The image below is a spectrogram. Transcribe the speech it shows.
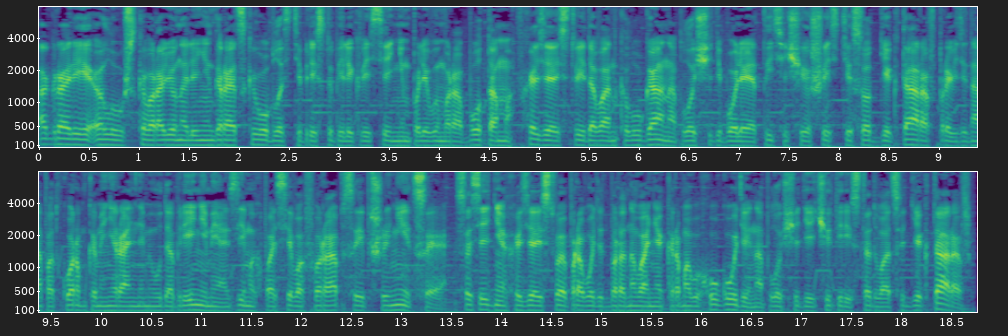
Аграрии Лужского района Ленинградской области приступили к весенним полевым работам. В хозяйстве Даванка Луга на площади более 1600 гектаров проведена подкормка минеральными удобрениями озимых посевов рапса и пшеницы. Соседнее хозяйство проводит баранование кормовых угодий на площади 420 гектаров.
